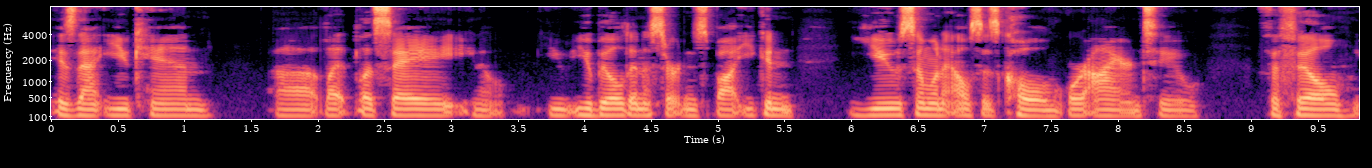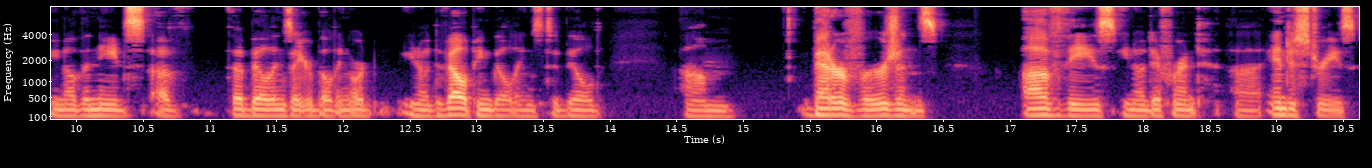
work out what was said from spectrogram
is that you can uh, let let's say you know you you build in a certain spot, you can use someone else's coal or iron to fulfill you know the needs of the buildings that you're building or you know developing buildings to build um, better versions of these you know different uh, industries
